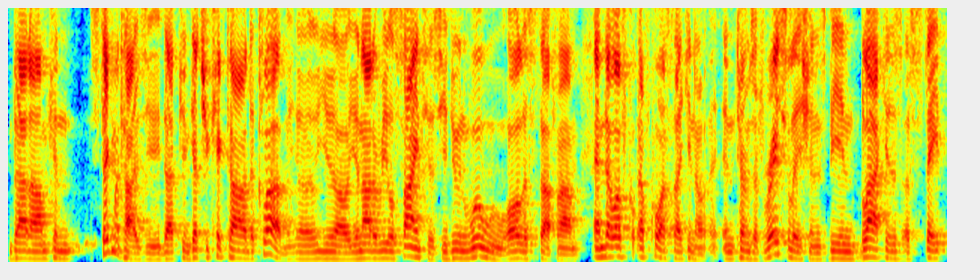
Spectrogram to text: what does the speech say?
that um, can stigmatize you, that can get you kicked out of the club. You know, you know, you're not a real scientist. You're doing woo woo, all this stuff. Um, and then of, of course, like you know, in terms of race relations, being black is a state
